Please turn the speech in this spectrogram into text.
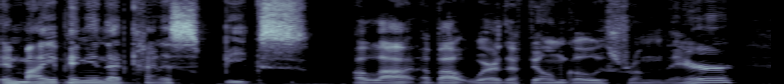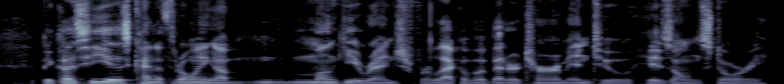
in my opinion that kind of speaks a lot about where the film goes from there because he is kind of throwing a monkey wrench for lack of a better term into his own story.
